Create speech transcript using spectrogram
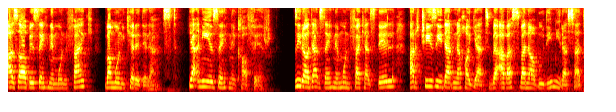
عذاب ذهن منفک و منکر دل است یعنی ذهن کافر. زیرا در ذهن منفک از دل هر چیزی در نهایت به عبس و نابودی می رسد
